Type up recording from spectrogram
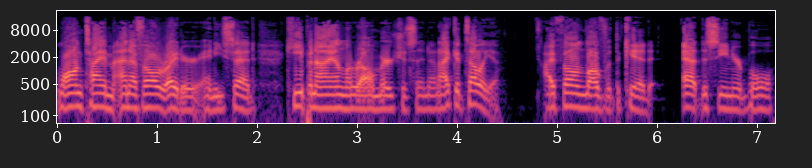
longtime NFL writer, and he said, "Keep an eye on Larrell Murchison." And I could tell you, I fell in love with the kid at the Senior Bowl.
